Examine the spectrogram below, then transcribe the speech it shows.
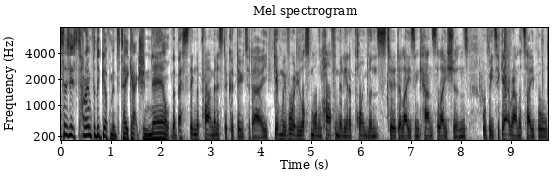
says it's time for the government to take action now. The best thing the Prime Minister could do today, given we've already lost more than half a million appointments to delays and cancellations, would be to get around the table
